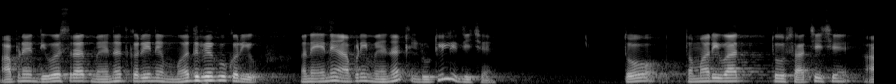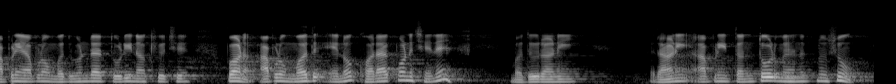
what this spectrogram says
આપણે દિવસ રાત મહેનત કરીને મધ ભેગું કર્યું અને એને આપણી મહેનત લૂંટી લીધી છે. તો તમારી વાત તો સાચી છે. આપણે આપણો મધભંડાર તોડી નાખ્યો છે. પણ આપણું મધ એનો ખોરાક પણ છે ને? મધુરાણી, રાણી, આપણી તનતોડ મહેનતનું શું?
